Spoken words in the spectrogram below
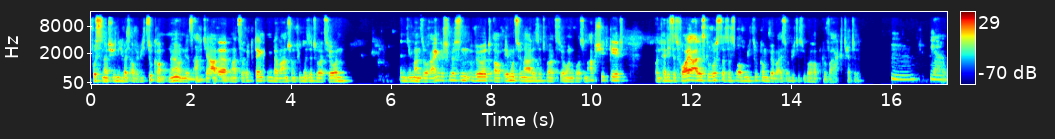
wusste natürlich nicht, was auf mich zukommt. Ne? Und jetzt acht Jahre mal zurückdenken, da waren schon viele Situationen, in die man so reingeschmissen wird, auch emotionale Situationen, wo es um Abschied geht. Und hätte ich das vorher alles gewusst, dass das so auf mich zukommt, wer weiß, ob ich das überhaupt gewagt hätte. Mhm. Ja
